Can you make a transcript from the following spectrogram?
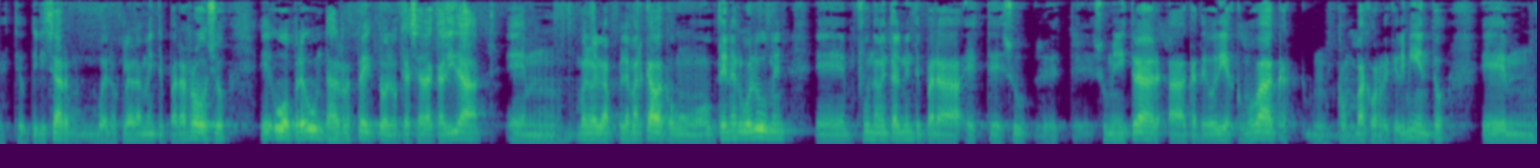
este, utilizar, bueno, claramente para arroyo. Eh, hubo preguntas al respecto en lo que hace a la calidad. Em, bueno, él la, marcaba como obtener volumen, eh, fundamentalmente para este, este, suministrar a categorías como vacas mm, con bajo requerimiento, em,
